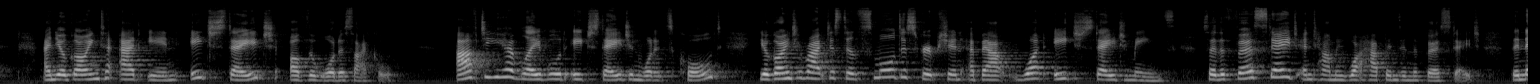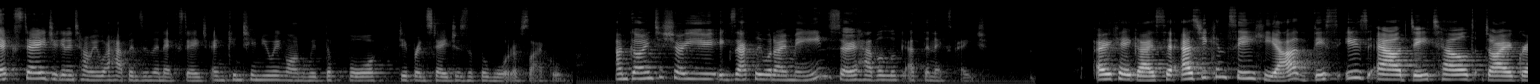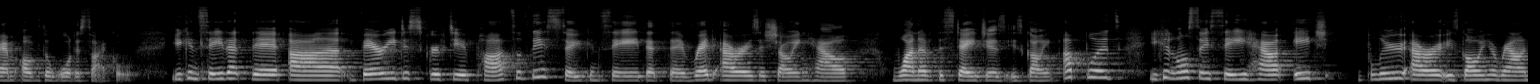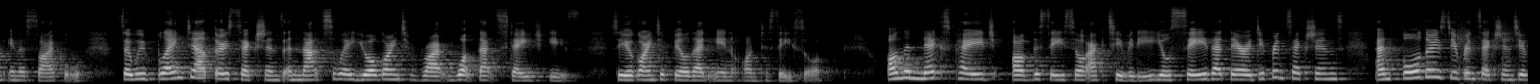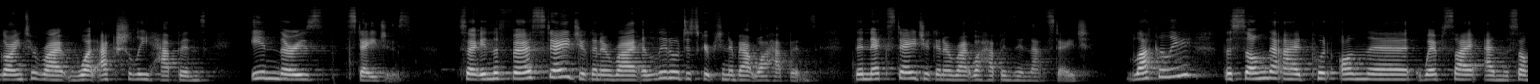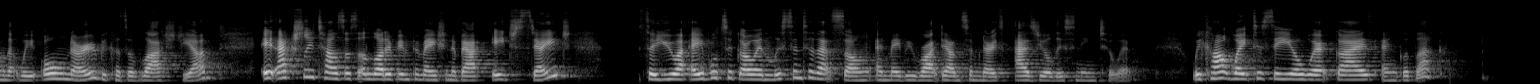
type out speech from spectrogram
and you're going to add in each stage of the water cycle. After you have labeled each stage and what it's called, you're going to write just a small description about what each stage means. So the first stage and tell me what happens in the first stage. The next stage, you're going to tell me what happens in the next stage and continuing on with the four different stages of the water cycle. I'm going to show you exactly what I mean, so have a look at the next page. Okay guys, so as you can see here, this is our detailed diagram of the water cycle. You can see that there are very descriptive parts of this. So you can see that the red arrows are showing how one of the stages is going upwards. You can also see how each blue arrow is going around in a cycle. So we've blanked out those sections and that's where you're going to write what that stage is. So you're going to fill that in onto Seesaw. On the next page of the Seesaw activity, you'll see that there are different sections and for those different sections, you're going to write what actually happens in those stages. So in the first stage, you're going to write a little description about what happens. The next stage, you're going to write what happens in that stage. Luckily, the song that I had put on the website and the song that we all know because of last year, it actually tells us a lot of information about each stage. So you are able to go and listen to that song and maybe write down some notes as you're listening to it. We can't wait to see your work, guys, and good luck.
